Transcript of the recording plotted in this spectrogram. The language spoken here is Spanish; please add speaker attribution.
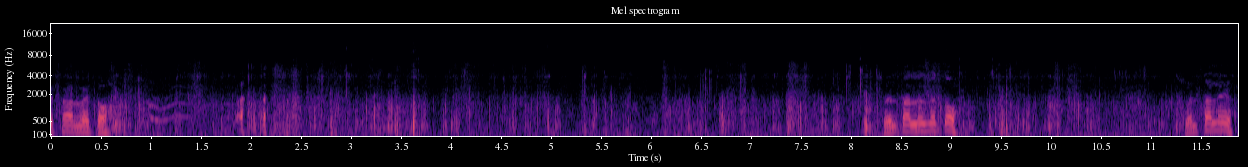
Speaker 1: ¿Qué tal, Beto? Suéltales, Beto. Suéltales.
